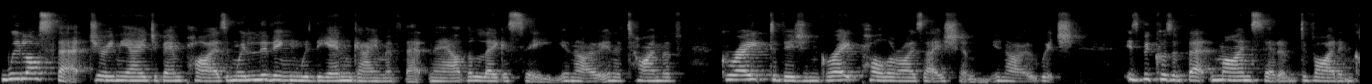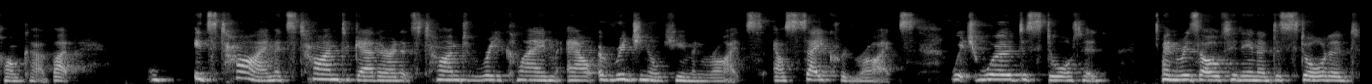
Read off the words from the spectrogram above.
we lost that during the age of empires and we're living with the end game of that now the legacy you know in a time of great division great polarization you know which is because of that mindset of divide and conquer. But it's time, it's time to gather and it's time to reclaim our original human rights, our sacred rights, which were distorted and resulted in a distorted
